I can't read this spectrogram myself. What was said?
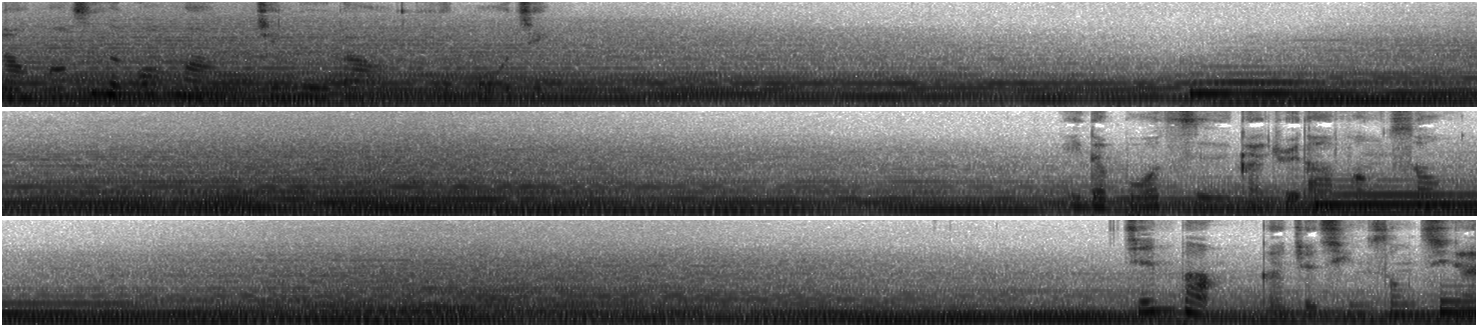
暖黄色的光芒进入到你的脖颈。你的脖子感觉到放松，肩膀跟着轻松起来，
